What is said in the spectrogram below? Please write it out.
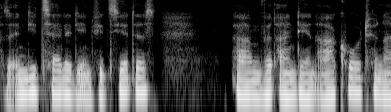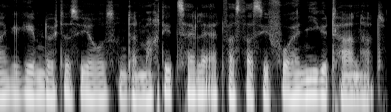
Also in die Zelle, die infiziert ist, ähm, wird ein DNA-Code hineingegeben durch das Virus und dann macht die Zelle etwas, was sie vorher nie getan hat.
